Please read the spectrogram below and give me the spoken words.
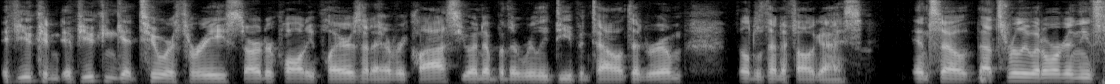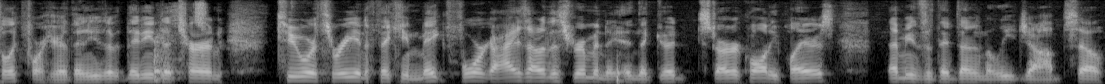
if you can if you can get two or three starter quality players out of every class you end up with a really deep and talented room filled with nfl guys and so that's really what Oregon needs to look for here. They need to they need to turn two or three, and if they can make four guys out of this room and the good starter quality players, that means that they've done an elite job. So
